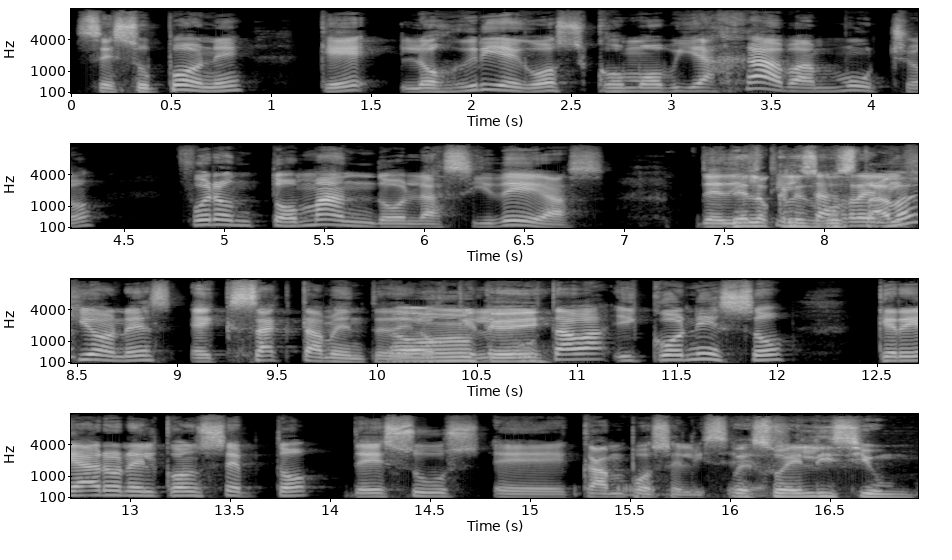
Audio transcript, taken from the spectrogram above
se supone que los griegos, como viajaban mucho, fueron tomando las ideas de, ¿De distintas religiones, exactamente, de Oh, lo que les gustaba, y con eso crearon el concepto de sus eh, campos elíseos. Pues su Elysium.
